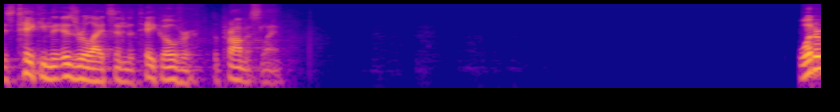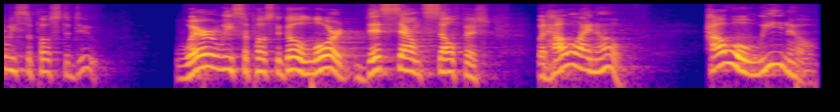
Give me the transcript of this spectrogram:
is taking the Israelites in to take over the promised land. What are we supposed to do? Where are we supposed to go? Lord, this sounds selfish, but how will I know? How will we know?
